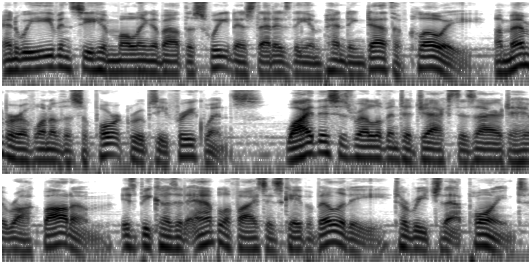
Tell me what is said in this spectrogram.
and we even see him mulling about the sweetness that is the impending death of Chloe, a member of one of the support groups he frequents. Why this is relevant to Jack's desire to hit rock bottom is because it amplifies his capability to reach that point.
